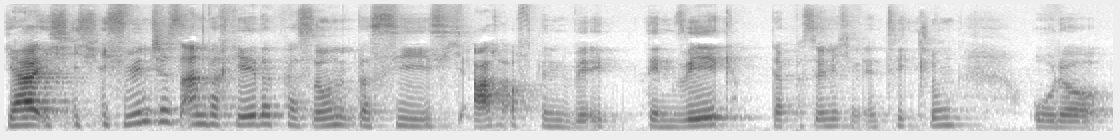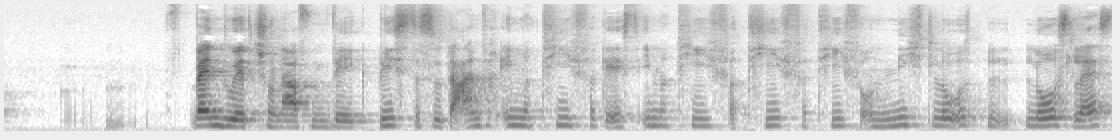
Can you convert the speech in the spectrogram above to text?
ja, ich, ich, ich wünsche es einfach jeder Person, dass sie sich auch auf den Weg, den Weg der persönlichen Entwicklung oder wenn du jetzt schon auf dem Weg bist, dass du da einfach immer tiefer gehst, immer tiefer, tiefer, tiefer und nicht los, loslässt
